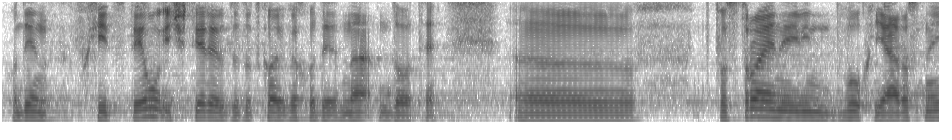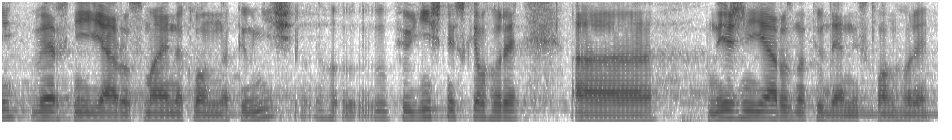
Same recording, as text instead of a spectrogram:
Один вхід з тилу і чотири додаткові виходи на доти. Е, Построєний він двохярусний. Верхній ярус має наклон на північ, північний схил гори, а нижній ярус на південний склон гори.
